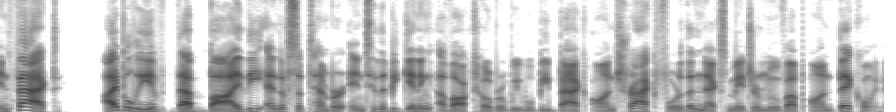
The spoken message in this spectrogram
In fact, I believe that by the end of September into the beginning of October, we will be back on track for the next major move up on Bitcoin.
